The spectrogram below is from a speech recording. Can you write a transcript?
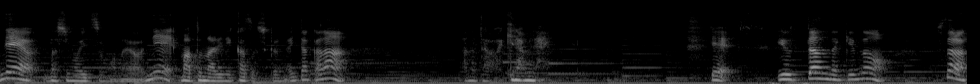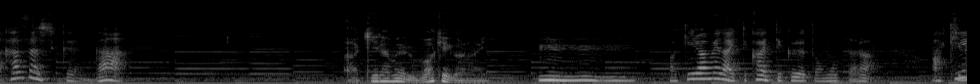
で私もいつものように、まあ、隣に和志くんがいたから「あなたは諦めない」って言ったんだけどそしたら和志くんが諦めるわけがない。うんうん「諦めない」って帰ってくると思ったら「諦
